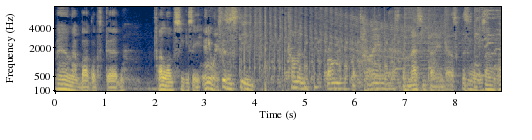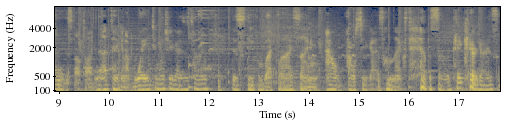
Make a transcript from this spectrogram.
Man, that bug looks good. I love CDC. Anyways, this is Steve coming from the tying desk, the messy tying desk. This is I, I need to stop talking. I've taken up way too much of you guys' time. This is Steve from Black Fly signing out. I will see you guys on the next episode. Take care, guys.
